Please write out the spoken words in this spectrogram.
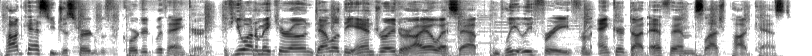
The podcast you just heard was recorded with Anchor. If you want to make your own, download the Android or iOS app completely free from anchor.fm slash podcast.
